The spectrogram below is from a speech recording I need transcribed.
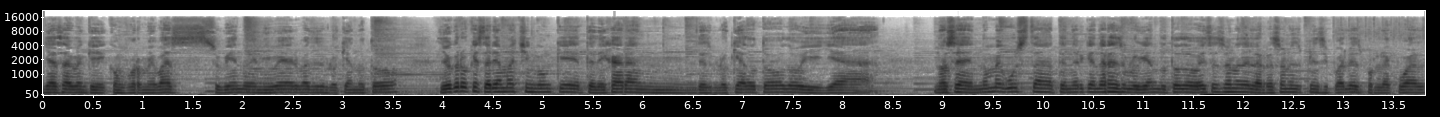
ya saben que conforme vas subiendo de nivel, vas desbloqueando todo, yo creo que estaría más chingón que te dejaran desbloqueado todo y ya... No sé, no me gusta tener que andar desbloqueando todo. Esa es una de las razones principales por la cual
